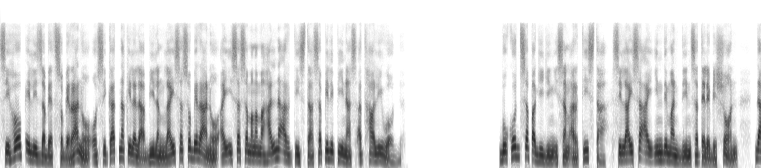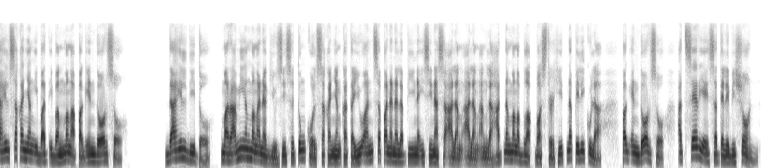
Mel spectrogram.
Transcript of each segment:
Si Hope Elizabeth Soberano o sikat na kilala bilang Liza Soberano ay isa sa mga mahal na artista sa Pilipinas at Hollywood. Bukod sa pagiging isang artista, si Liza ay in-demand din sa telebisyon, dahil sa kanyang iba't ibang mga pag-endorso. Dahil dito, marami ang mga nagyusi sa tungkol sa kanyang katayuan sa pananalapi na isinasaalang-alang ang lahat ng mga blockbuster hit na pelikula, pag-endorso, at serye sa telebisyon.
